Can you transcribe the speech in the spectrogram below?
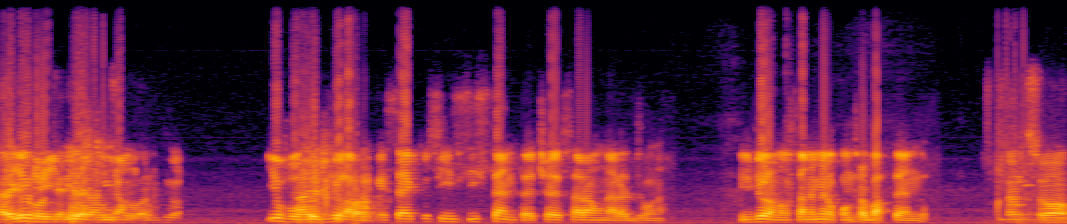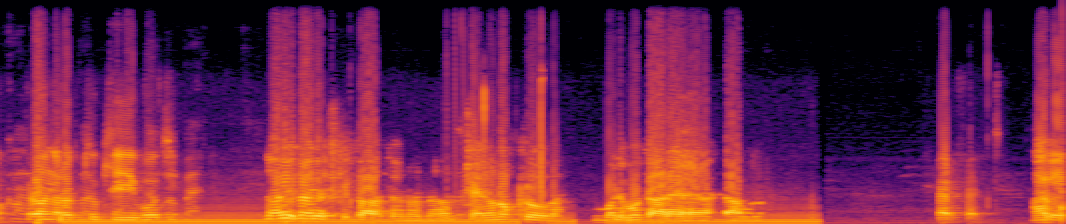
Allora, io voterei con Viola. Io voto Ah, il Viola perché se è così insistente, cioè sarà una ragione. Il Viola non sta nemmeno contrabbattendo. Non so, Cronero, tu chi voti? Vabbè. No, io, no, io ho schippato, non, ho- cioè non ho prova. Non voglio votare a cavolo. Perfetto. Ah, poi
